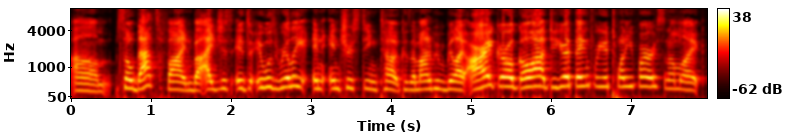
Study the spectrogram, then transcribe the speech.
Um, so that's fine. But I just it it was really an interesting tug because a lot of people be like, all right, girl, go out, do your thing for your 21st, and I'm like,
